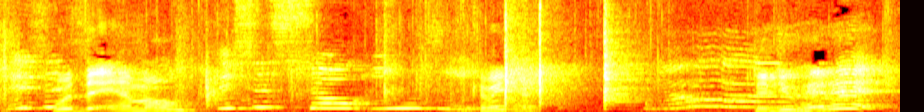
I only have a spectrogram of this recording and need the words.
This is, With the ammo? this is so easy. Come here. No. Did you hit it?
